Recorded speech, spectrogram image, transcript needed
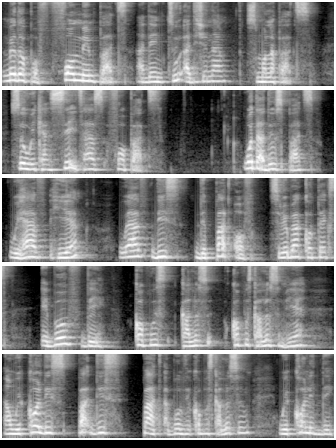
made up of four main parts and then two additional smaller parts. So we can say it has four parts. What are those parts? We have here, we have this, the part of cerebral cortex above the corpus callosum, corpus callosum here, and we call this part, this part above the corpus callosum, we call it the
